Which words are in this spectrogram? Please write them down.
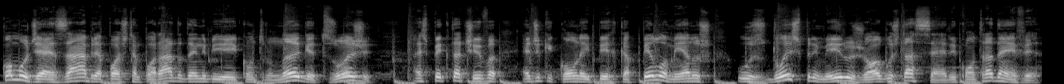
Como o Jazz abre a pós-temporada da NBA contra o Nuggets hoje, a expectativa é de que Conley perca pelo menos os dois primeiros jogos da série contra Denver.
